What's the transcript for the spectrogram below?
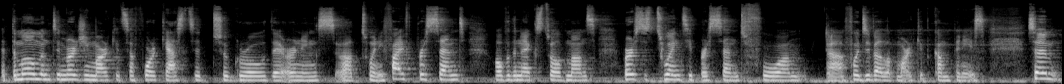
at the moment, emerging markets are forecasted to grow their earnings about 25% over the next 12 months versus 20% for, uh, for developed market companies. So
